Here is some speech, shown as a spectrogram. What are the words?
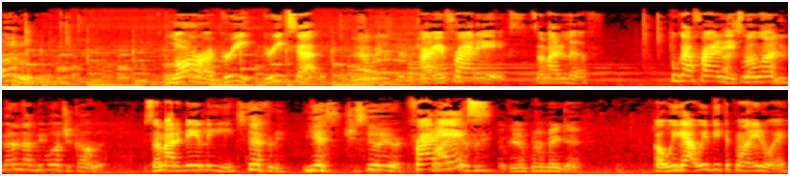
other one. Laura, Greek, Greek salad. I Yeah, got- raspberry. All right, and fried eggs. Somebody left. Who got fried eggs? No to God, It one. better not be what you call it. Somebody did leave. Stephanie. Yes, she's still here. Fried Bye, eggs? Stephanie. Okay, I'm gonna make that. Oh, we got we beat the point anyway.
